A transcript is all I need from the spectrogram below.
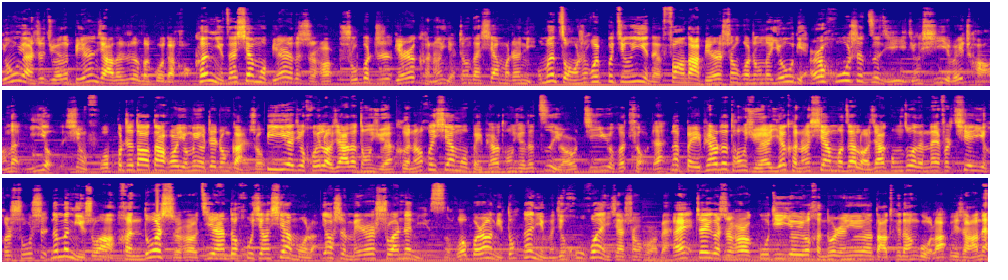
永远是觉得别人家的日子过得好。可你在羡慕别人的时候，殊不知别人可能也正在羡慕着你。我们总是会不经意的放大别人生活中的优点，而忽视自己已经习以为常的已有的幸福。我不知道大伙有没有这种感受？毕业就回老家的同学可能会羡慕北漂同学的自由、机遇和挑战，那北漂的同学也可能羡慕在老家工作的那份惬意和舒适。那么你说啊，很多时候既然都互相羡慕了，要是没人拴着你，死活不让你动，那你们就互换一下生活呗。哎，这个时候估计又有很多人又要打退堂鼓了。为啥呢？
